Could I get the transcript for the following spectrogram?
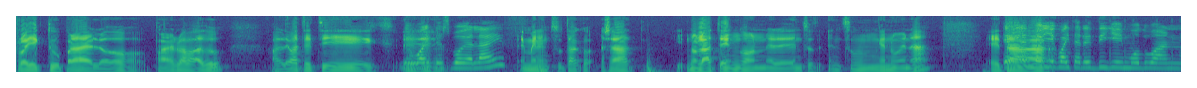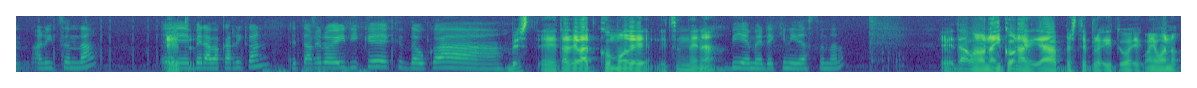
proiektu paralelo, paraleloa badu, alde batetik The Whitest Boy Alive, hemen entzutako, osea, nola tengon ere entzut, entzun genuena, eta... Erlen baita ere DJ moduan aritzen da, e, Et- bera bakarrikan, eta gero Eirikek dauka best, e, talde bat komode ditzen dena, BM-erekin idazten da, no? Eta, bueno, nahiko onak dira beste proiektu horiek. Baina, bueno,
